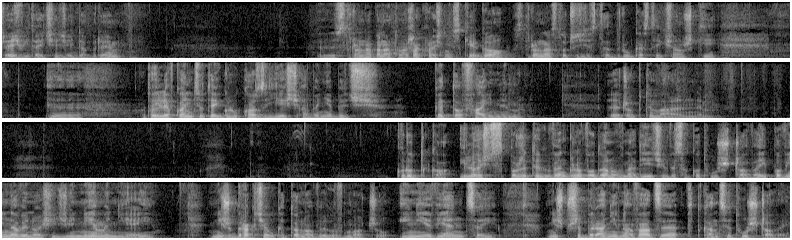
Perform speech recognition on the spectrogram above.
Cześć, witajcie, dzień dobry. Y, Strona pana Tomasza Kwaśniewskiego, strona 132 z tej książki. Y, To ile w końcu tej glukozy jeść, aby nie być ketofajnym, lecz optymalnym? Krótko, ilość spożytych węglowodanów na diecie wysokotłuszczowej powinna wynosić nie mniej niż brak ciał ketonowych w moczu i nie więcej niż przybranie na wadze w tkance tłuszczowej.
